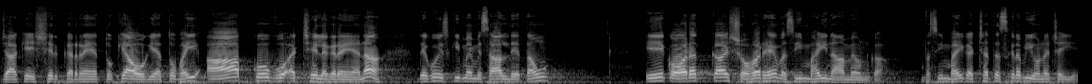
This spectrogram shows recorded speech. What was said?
جا کے شرک کر رہے ہیں، تو کیا ہو گیا؟ تو بھائی آپ کو وہ اچھے لگ رہے ہیں نا۔ دیکھو اس کی میں مثال دیتا ہوں۔ ایک عورت کا شوہر ہے، وسیم بھائی نام ہے ان کا۔ وسیم بھائی کا اچھا تذکرہ بھی ہونا چاہیے۔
